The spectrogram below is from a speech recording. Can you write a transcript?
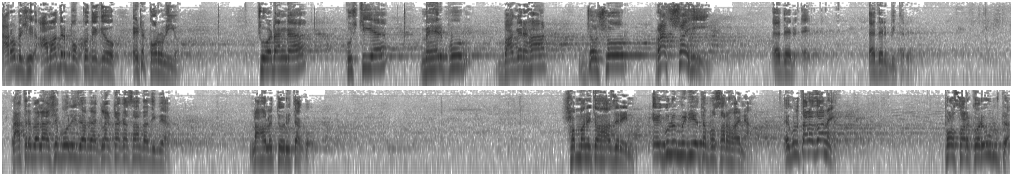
আরও বেশি, আমাদের পক্ষ থেকেও এটা করণীয়। চুয়াডাঙ্গা, কুষ্টিয়া, মেহেরপুর, বাগেরহাট, যশোর, রাজশাহী, এদের এদের ভিতরে। রাতের বেলা এসে বলি যাবে, এক লাখ টাকা চাঁদা দিবে। না হলে তৈরি থাকো। সম্মানিত হাজরিন, এগুলো মিডিয়াতে প্রচার হয় না। এগুলো তারা জানে। প্রচার করে উল্টা।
